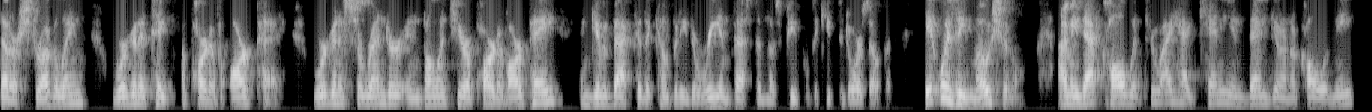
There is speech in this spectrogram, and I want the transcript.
that are struggling. We're going to take a part of our pay. We're going to surrender and volunteer a part of our pay and give it back to the company to reinvest in those people to keep the doors open. It was emotional. I mean, that call went through. I had Kenny and Ben get on a call with me.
